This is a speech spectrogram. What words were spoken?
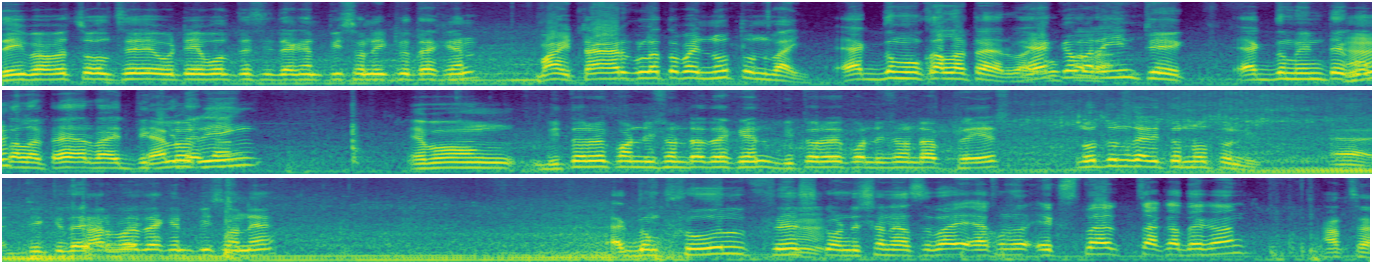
যেইভাবে চলছে ওইটাই বলতেছি দেখেন পিছনে একটু দেখেন। ভাই টায়ারগুলো তো ভাই নতুন ভাই। একদম ওকালা টায়ার ভাই একেবারে ইনটেক একদম ইনটেক হ্যাঁ? ওকালা টায়ার ভাই হ্যালো রিং এবং ভিতরের কন্ডিশনটা দেখেন ভিতরের কন্ডিশনটা ফ্রেশ নতুন গাড়ি তো নতুনই। হ্যাঁ তারপরে দেখেন পিছনে। একদম ফুল ফ্রেশ। কন্ডিশনে আছে ভাই। এখনও এক্সপায়ার চাকা দেখান। আচ্ছা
